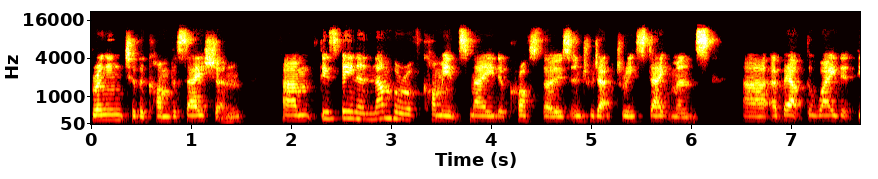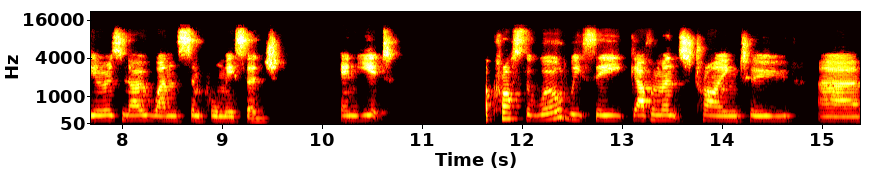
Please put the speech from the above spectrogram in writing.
bringing to the conversation. Um, there's been a number of comments made across those introductory statements uh, about the way that there is no one simple message. And yet, across the world, we see governments trying to uh,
